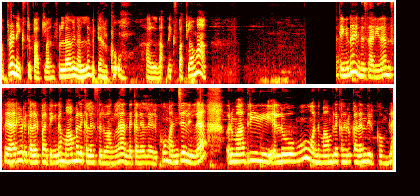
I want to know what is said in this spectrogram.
அப்புறம் நெக்ஸ்ட்டு பார்க்கலாம். ஃபுல்லாகவே நல்ல விட்டாக இருக்கும். அவ்வளோதான் நெக்ஸ்ட் பார்க்கலாமா? பார்த்தீங்கன்னா இந்த சாரீ தான். இந்த சாரியோட கலர் பார்த்தீங்கன்னா மாம்பழ கலர் சொல்லுவாங்களே அந்த கலரில் இருக்கும். மஞ்சள் இல்லை. ஒரு மாதிரி எல்லோவும் அந்த மாம்பழ கலரும் கலந்து இருக்கும்ல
